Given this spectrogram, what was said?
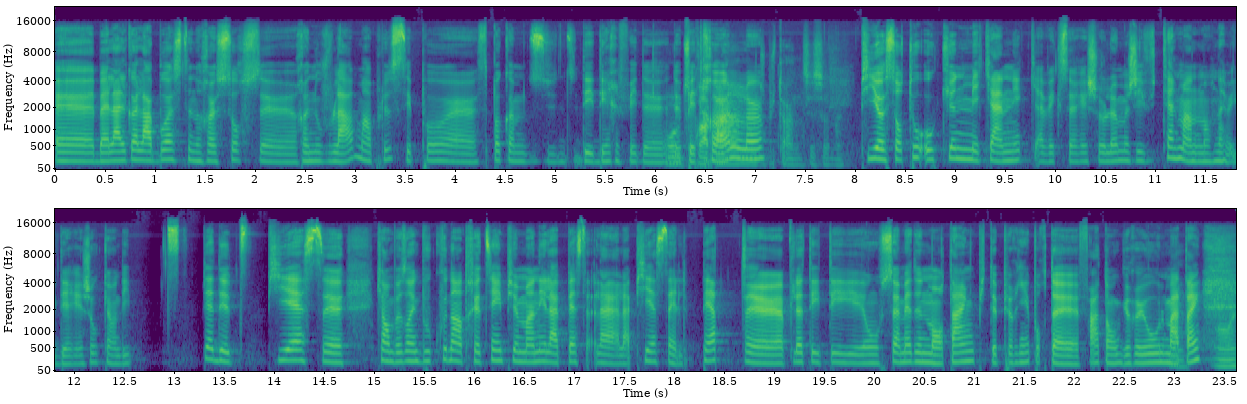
Euh, ben, l'alcool à bois, c'est une ressource euh, renouvelable en plus. C'est pas, euh, c'est pas comme du- du- des dérivés de, Ou de du pétrole. propane, là. du butane, c'est ça. Puis il n'y a surtout aucune mécanique avec ce réchaud-là. Moi, j'ai vu tellement de monde avec des réchauds qui ont des petites, des petites pièces euh, qui ont besoin de beaucoup d'entretien. Puis à un moment donné, la, pièce, la, la pièce, elle pète. puis là, tu es, au sommet d'une montagne, puis tu plus rien pour te faire ton gruau le matin. Oui, oui.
